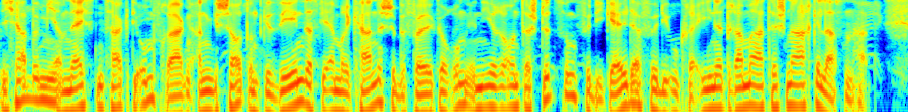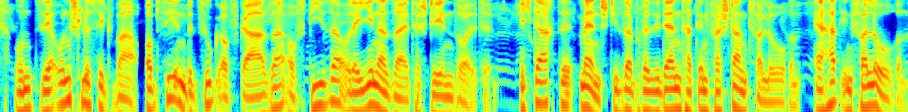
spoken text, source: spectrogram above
Ich habe mir am nächsten Tag die Umfragen angeschaut und gesehen, dass die amerikanische Bevölkerung in ihrer Unterstützung für die Gelder für die Ukraine dramatisch nachgelassen hat und sehr unschlüssig war, ob sie in Bezug auf Gaza auf dieser oder jener Seite stehen sollte. Ich dachte, Mensch, dieser Präsident hat den Verstand verloren. Er hat ihn verloren.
